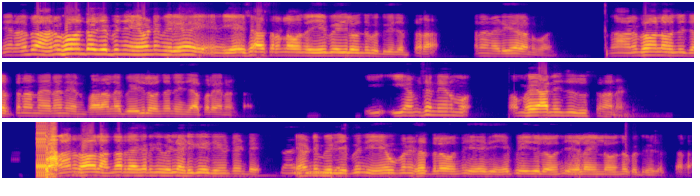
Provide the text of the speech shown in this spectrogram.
నేను అనుభవంతో చెప్పింది ఏమంటే మీరు? ఏ శాస్త్రంలో ఉందో ఏ పేజీలో ఉందో కొద్దిగా చెప్తారా? అని నన్ను అడిగారు అనుకోండి. నా అనుభవంలో ఉందో చెప్తున్నాను ఆయన నేను ఫలానా పేజీలో ఉందో నేను చెప్పలేనంట. ఈ ఈ అంశం నేను తొంభై ఆరు నుంచి చూస్తున్నానండి. మహానుభావులు అందరి దగ్గరికి వెళ్ళి అడిగేది ఏమిటంటే ఏమంటే మీరు చెప్పింది ఏ ఉపనిషత్తులో ఉంది ఏది ఏ పేజీలో ఉంది ఏ లైన్లో ఉందో కొద్దిగా చెప్తారా?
